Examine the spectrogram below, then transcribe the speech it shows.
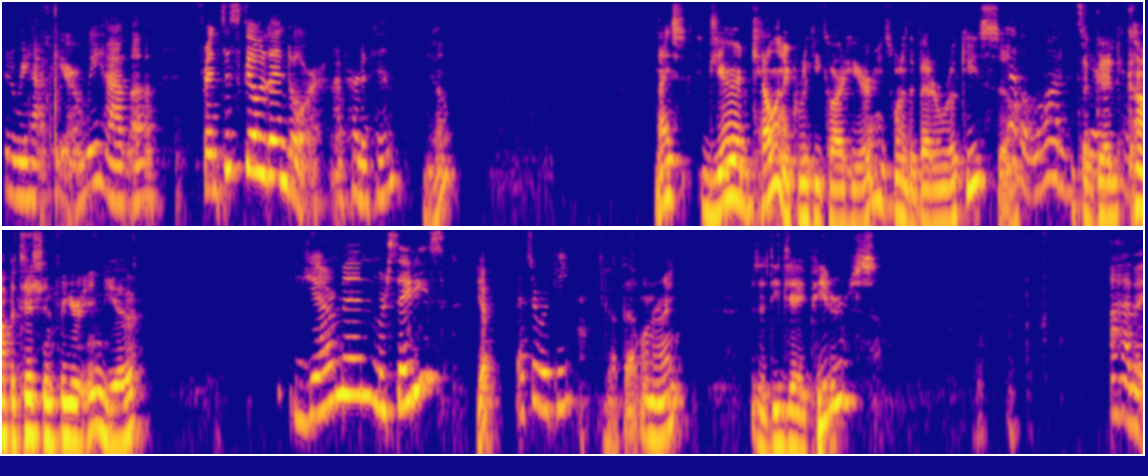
Who do we have here? We have uh, Francisco Lindor. I've heard of him. Yeah. Nice Jarred Kelenic rookie card here. He's one of the better rookies, so You have a lot of. it's a good Kelly. competition for your India. Yerman Mercedes. Yep, That's a rookie. got that one right. There's a DJ Peters. I have a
